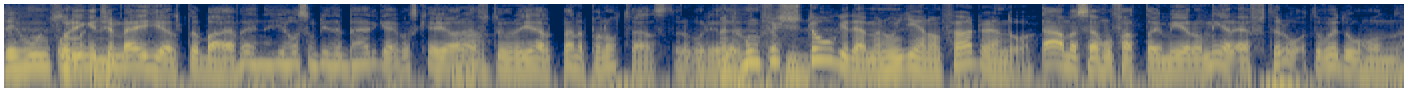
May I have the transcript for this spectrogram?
Det är hon som... Och ringer till mig helt och bara, men jag som blir the bad guy, vad ska jag göra? Ja. Jag får hjälpa henne på något vänster och reda Men ut hon det. förstod ju det men hon genomförde det ändå. Ja men sen hon fattade ju mer och mer efteråt. Det var ju då hon eh,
